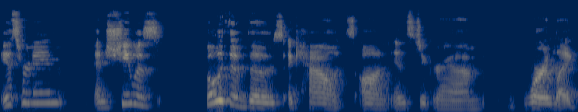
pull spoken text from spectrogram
Is her name? And she was both of those accounts on Instagram were like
